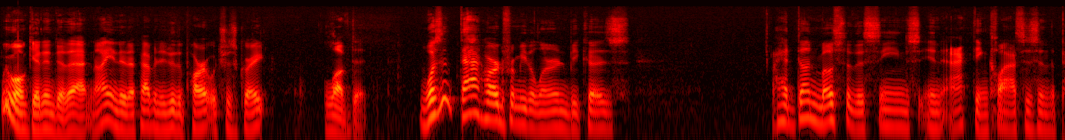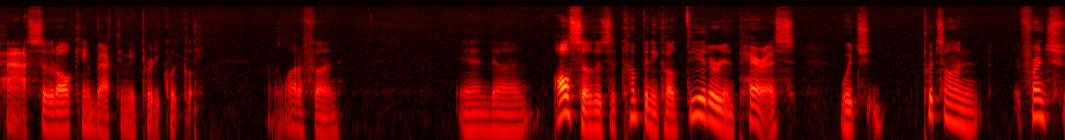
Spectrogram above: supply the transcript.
we won't get into that. And I ended up having to do the part, which was great. Loved it. Wasn't that hard for me to learn because I had done most of the scenes in acting classes in the past, so it all came back to me pretty quickly. It was a lot of fun. And uh, also, there's a company called Theater in Paris, which puts on French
